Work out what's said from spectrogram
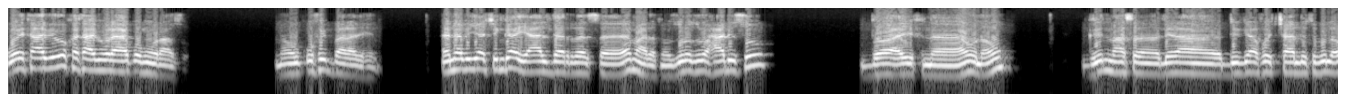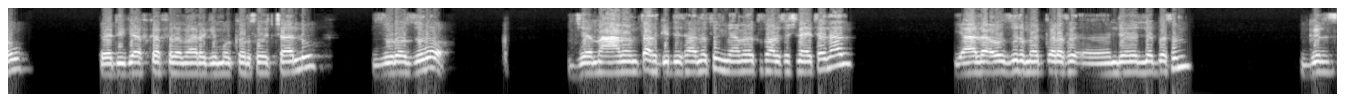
ወይ ታቢዑ ከታቢዑ ላይ አቆመው ራሱ መውቁፍ ይባላል ይሄ ነብያችን ጋር ያልደረሰ ማለት ነው ዙሮ ዙሮ ሐዲሱ ضعيف ነው ነው ግን ሌላ ድጋፎች አሉት ብለው በድጋፍ ከፍ ለማድረግ የሞከሩ ሰዎች አሉ ዙሮ ዙሮ ጀማዓ መምጣት ግዴታነቱን የሚያመለክቱ ሐዲሶችን አይተናል ያለ ዑዝር መቀረት እንደሌለበትም ግልጽ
